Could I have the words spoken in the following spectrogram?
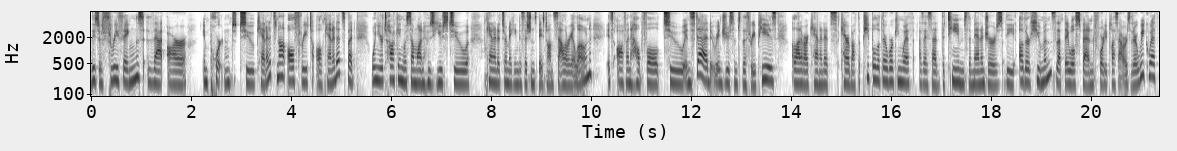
These are three things that are important to candidates. Not all three to all candidates, but when you're talking with someone who's used to candidates are making decisions based on salary alone, it's often helpful to instead introduce them to the three Ps. A lot of our candidates care about the people that they're working with. As I said, the teams, the managers, the other humans that they will spend 40 plus hours of their week with.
